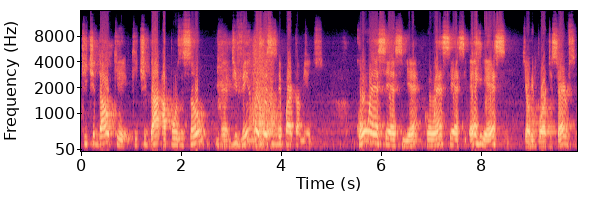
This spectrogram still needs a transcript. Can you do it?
Que te dá o quê? Que te dá a posição é, de vendas desses departamentos. Com SSE, com SSRS, que é o Report Service,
